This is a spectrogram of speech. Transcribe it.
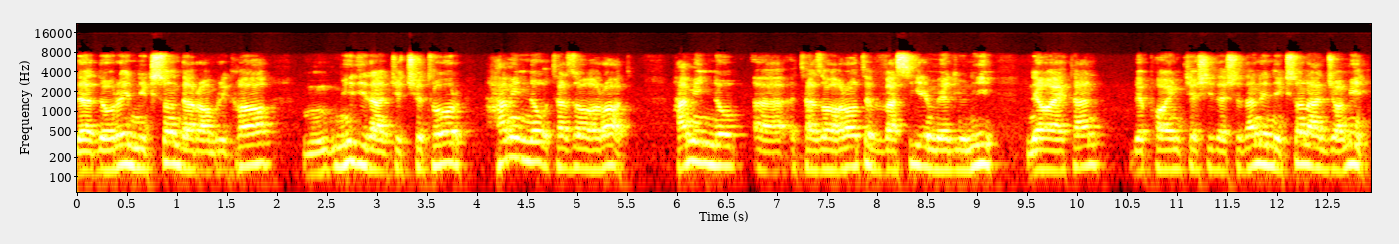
در دوره نیکسون در آمریکا می‌دیدن که چطور همین نوع تظاهرات همین نوع تظاهرات وسیع میلیونی نهایتا به پایین کشیده شدن نیکسون انجامید.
